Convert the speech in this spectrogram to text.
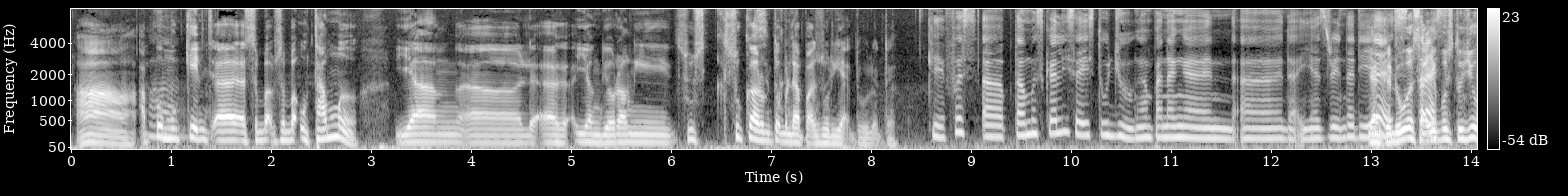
Ha, apa ha. mungkin uh, sebab-sebab utama yang uh, uh, yang diorang ni sus- sukar untuk mendapat zuriat tu doktor? Okay, first uh, pertama sekali saya setuju dengan pandangan uh, Dai Yazrin tadi. Yang yes, kedua saya stres. pun setuju.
